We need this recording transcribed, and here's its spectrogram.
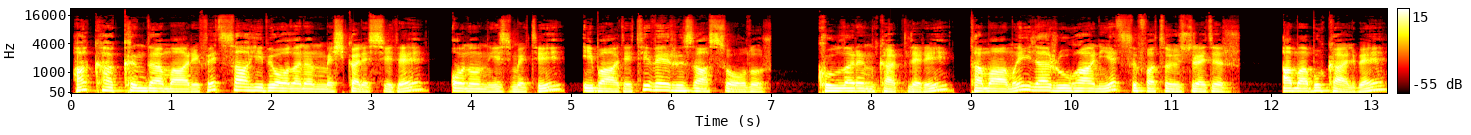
Hak hakkında marifet sahibi olanın meşgalesi de, onun hizmeti, ibadeti ve rızası olur. Kulların kalpleri tamamıyla ruhaniyet sıfatı üzredir. Ama bu kalbe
